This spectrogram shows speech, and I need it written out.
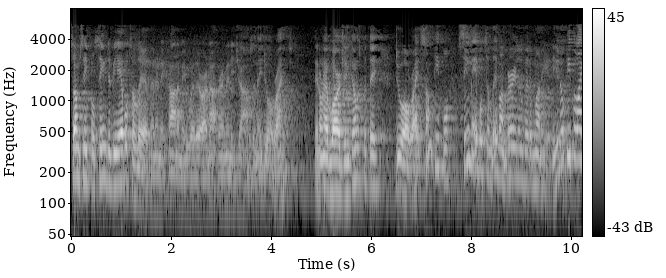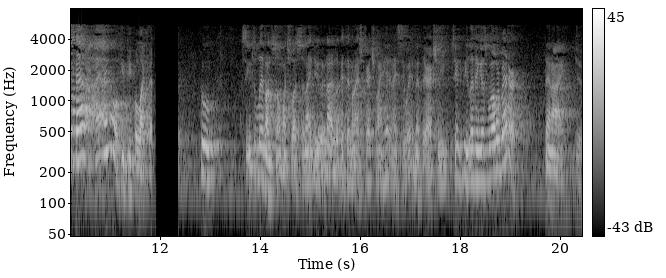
Some people seem to be able to live in an economy where there are not very many jobs and they do all right. They don't have large incomes, but they do all right. Some people seem able to live on very little bit of money. Do you know people like that? I, I know a few people like that who seem to live on so much less than I do. And I look at them and I scratch my head and I say, wait a minute, they actually seem to be living as well or better than I do.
